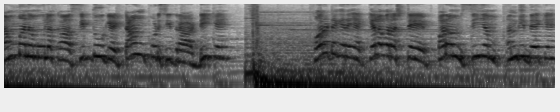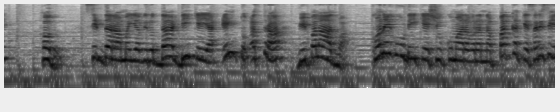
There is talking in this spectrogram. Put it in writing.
ತಮ್ಮನ ಮೂಲಕ ಸಿದ್ದುಗೆ ಟಾಂಗ್ ಕೊಡಿಸಿದ್ರ ಡಿಕೆ. ಕೊರಟಗೆರೆಯ ಕೆಲವರಷ್ಟೇ ಪರಂ ಸಿಎಂ ಅಂದಿದ್ದೇಕೆ? ಹೌದು, ಸಿದ್ದರಾಮಯ್ಯ ವಿರುದ್ಧ ಡಿಕೆಯ ಎಂಟು ಅಸ್ತ್ರ ವಿಫಲ ಆದ್ವ ಕೊನೆಗೂ ಡಿಕೆ ಶಿವಕುಮಾರ್ ಅವರನ್ನ ಪಕ್ಕಕ್ಕೆ ಸರಿಸಿ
